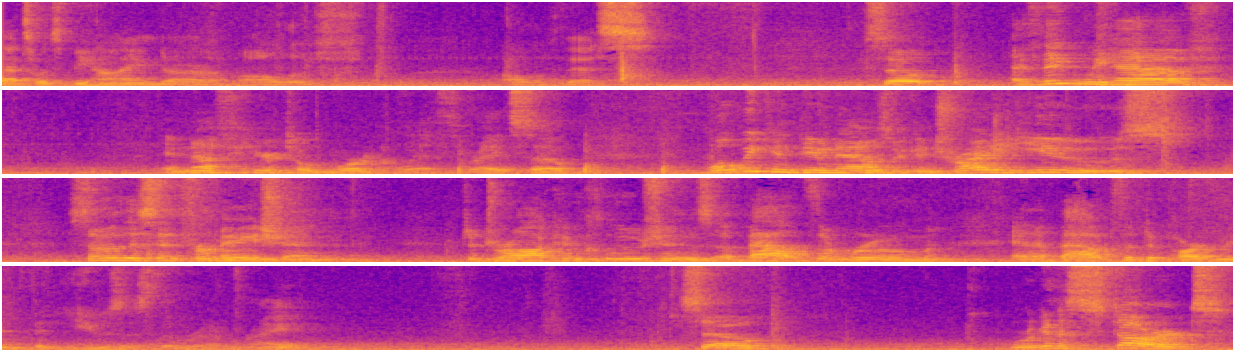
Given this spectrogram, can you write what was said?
That's what's behind uh, all of all of this. So I think we have enough here to work with, right? So what we can do now is we can try to use some of this information to draw conclusions about the room and about the department that uses the room, right? So we're going to start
